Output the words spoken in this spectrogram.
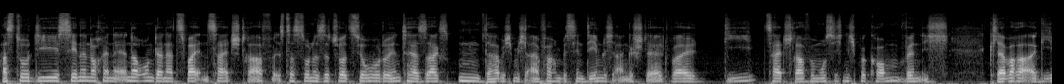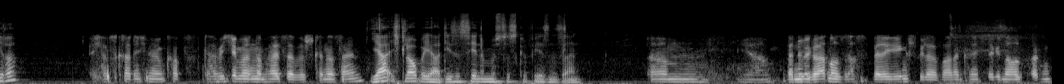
Hast du die Szene noch in Erinnerung deiner zweiten Zeitstrafe? Ist das so eine Situation, wo du hinterher sagst, hm, da habe ich mich einfach ein bisschen dämlich angestellt, weil die Zeitstrafe muss ich nicht bekommen, wenn ich cleverer agiere? Ich habe es gerade nicht mehr im Kopf. Da habe ich jemanden am Hals erwischt, kann das sein? Ja, ich glaube ja, diese Szene müsste es gewesen sein. Ähm, ja, wenn du mir gerade noch sagst, wer der Gegenspieler war, dann kann ich dir genau sagen.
